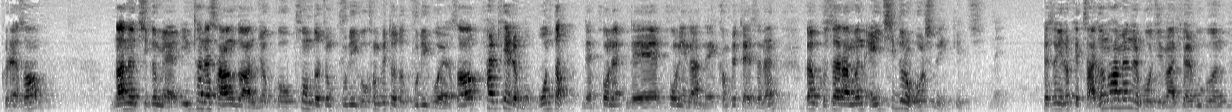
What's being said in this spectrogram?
그래서 나는 지금 인터넷 상황도 안 좋고 폰도 좀 구리고 컴퓨터도 구리고 해서 8K를 못 본다. 내 폰에 내 폰이나 내 컴퓨터에서는 그럼 그 사람은 HD로 볼 수도 있겠지. 네. 그래서 이렇게 작은 화면을 보지만 결국은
